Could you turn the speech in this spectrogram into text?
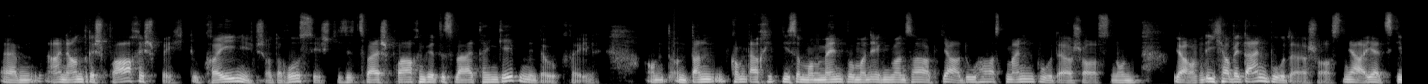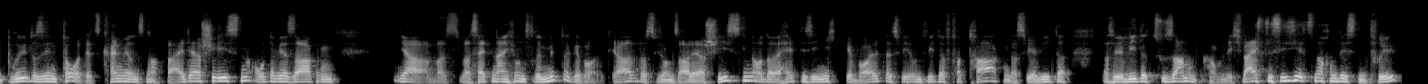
ähm, eine andere Sprache spricht, Ukrainisch oder Russisch. Diese zwei Sprachen wird es weiterhin geben in der Ukraine. Und, und dann kommt auch dieser Moment, wo man irgendwann sagt, ja, du hast meinen Bruder erschossen und ja, und ich habe deinen Bruder erschossen. Ja, jetzt, die Brüder sind tot. Jetzt können wir uns noch beide erschießen oder wir sagen, ja, was, was hätten eigentlich unsere Mütter gewollt? Ja, dass wir uns alle erschießen oder hätte sie nicht gewollt, dass wir uns wieder vertragen, dass wir wieder, dass wir wieder zusammenkommen? Ich weiß, das ist jetzt noch ein bisschen früh,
